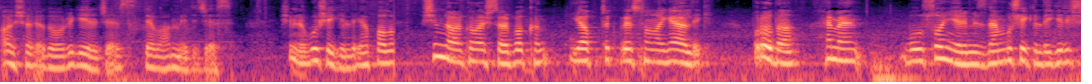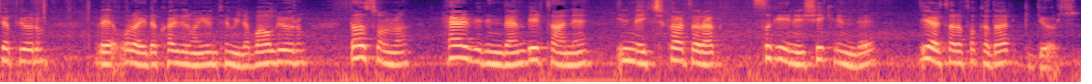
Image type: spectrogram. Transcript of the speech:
aşağıya doğru geleceğiz. Devam edeceğiz. Şimdi bu şekilde yapalım. Şimdi arkadaşlar bakın yaptık ve sona geldik. Burada hemen bu son yerimizden bu şekilde giriş yapıyorum ve orayı da kaydırma yöntemiyle bağlıyorum. Daha sonra her birinden bir tane ilmek çıkartarak sık iğne şeklinde diğer tarafa kadar gidiyoruz.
